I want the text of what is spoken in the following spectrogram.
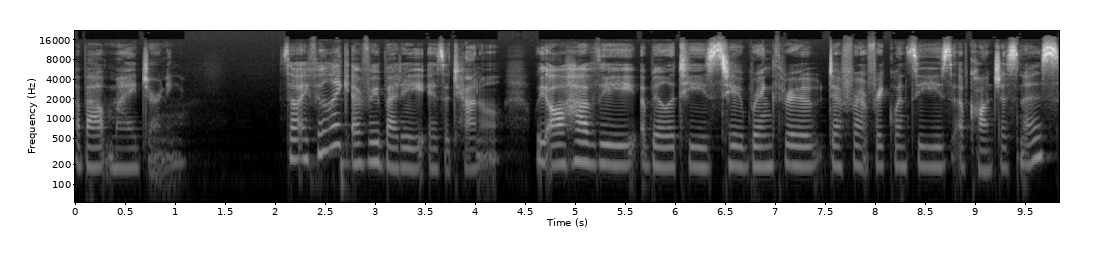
about my journey. So I feel like everybody is a channel. We all have the abilities to bring through different frequencies of consciousness,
